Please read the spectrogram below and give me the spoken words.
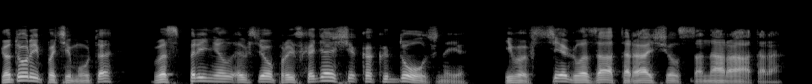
который почему-то воспринял все происходящее как должное и во все глаза таращился на оратора.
